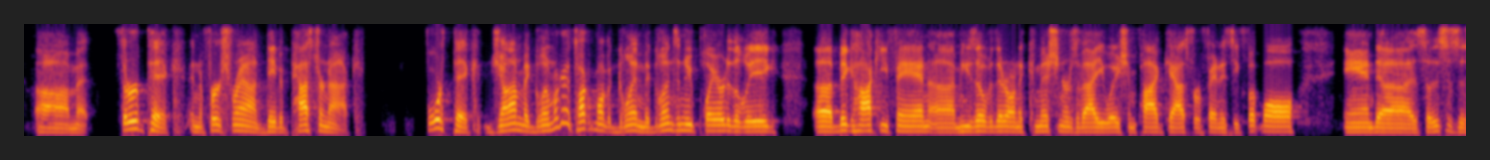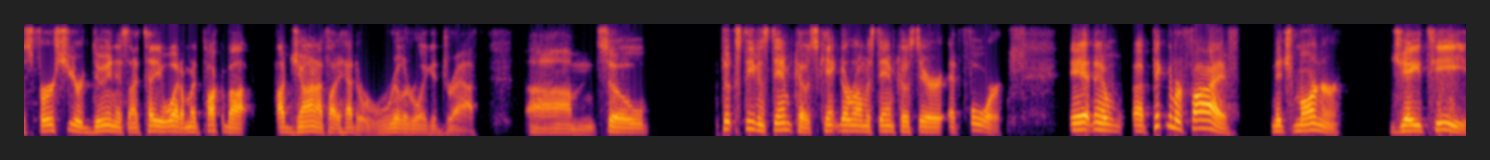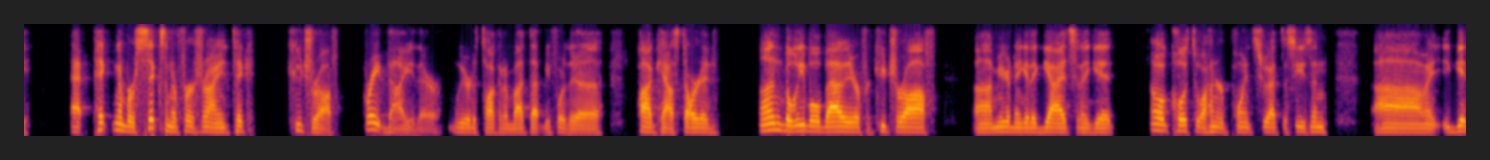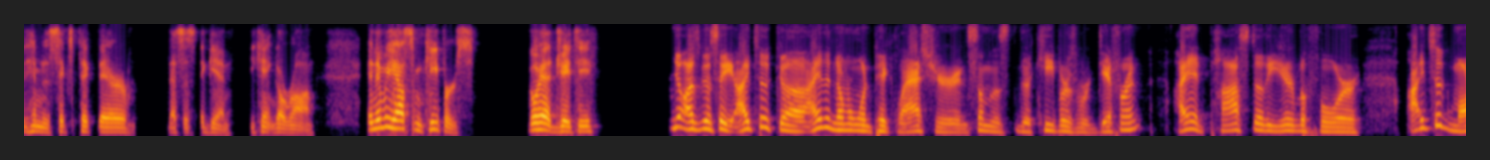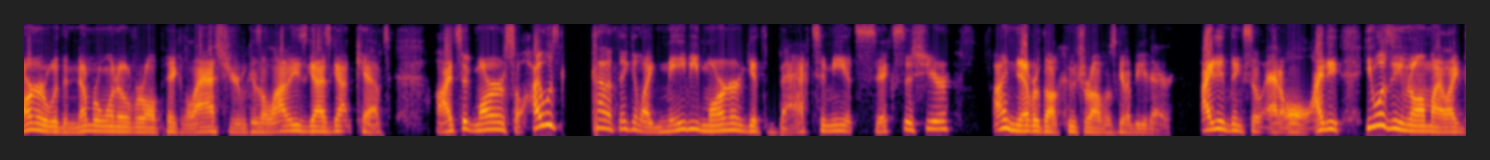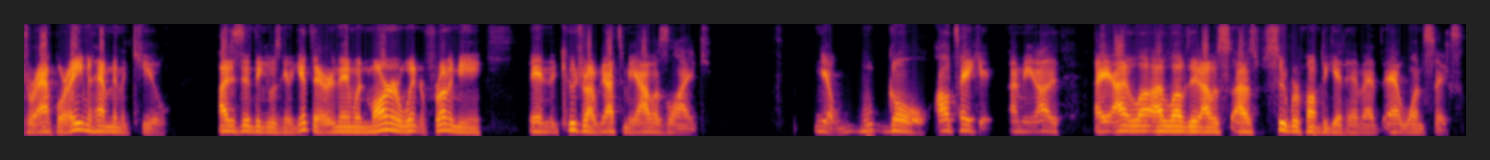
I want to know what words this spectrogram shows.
Um, third pick in the first round, David Pastrnak. Fourth pick, John McGlynn. We're going to talk about McGlynn. McGlynn's a new player to the league, uh, big hockey fan. Um, he's over there on the Commissioner's Evaluation podcast for fantasy football. And uh, so this is his first year doing this. And I tell you what, I'm going to talk about how John, I thought he had a really, really good draft. Um, so took Steven Stamkos. Can't go wrong with Stamkos there at four. And uh, uh pick number five, Mitch Marner, JT. At pick number six in the first round, you take Kucherov great value there. We were talking about that before the podcast started. Unbelievable value there for Kucherov. Um, you're going to get a guy that's going to get oh close to 100 points throughout the season. Um, you get him the sixth pick there. That's just again, you can't go wrong. And then we have some keepers. Go ahead, JT. No, I was gonna say I took uh I had the number one pick last year, and some of the, the keepers were different. I had Pasta the year before. I took Marner with the number one overall pick last year because a lot of these guys got kept. I took Marner, so I was kind of thinking like maybe Marner gets back to me at six this year. I never thought Kucherov was going to be there. I didn't think so at all. I did. He wasn't even on my like draft board. I even have him in the queue. I just didn't think he was going to get there. And then when Marner went in front of me and Kucherov got to me, I was like, you know, goal. I'll take it. I mean, I I I, lo- I loved it. I was I was super pumped to get him at at one six.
